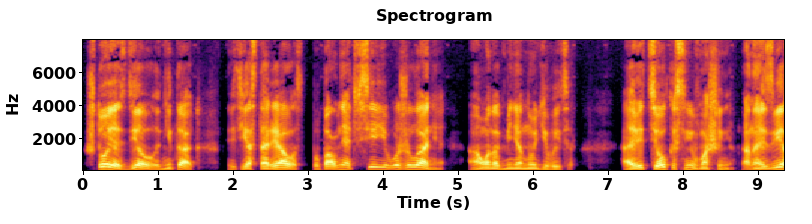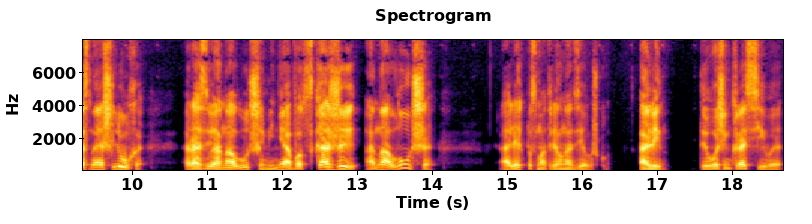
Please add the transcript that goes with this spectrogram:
Что я сделала не так? Ведь я старалась выполнять все его желания, а он об меня ноги вытер. А ведь тёлка с ним в машине, она известная шлюха. Разве она лучше меня? Вот скажи, она лучше?» Олег посмотрел на девушку. «Алин, ты очень красивая,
